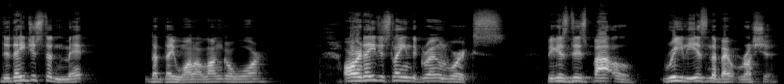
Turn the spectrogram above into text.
Did they just admit that they want a longer war? Or are they just laying the groundworks because this battle really isn't about Russia,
